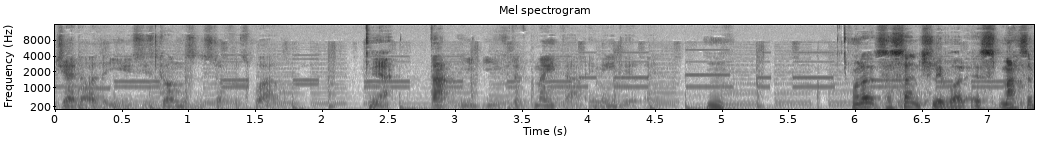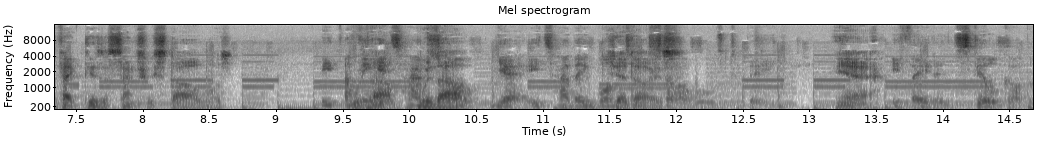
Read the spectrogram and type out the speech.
Jedi that uses guns and stuff as well, yeah. that you, you could have made that immediately. Well, that's essentially what it's. Mass Effect is essentially Star Wars. It, I think it's how without Star, yeah, it's how they wanted Jedis. Star Wars to be. Yeah. if they'd had still got the,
